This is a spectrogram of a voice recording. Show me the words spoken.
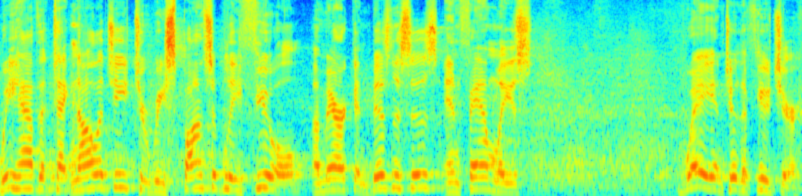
We have the technology to responsibly fuel American businesses and families way into the future.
